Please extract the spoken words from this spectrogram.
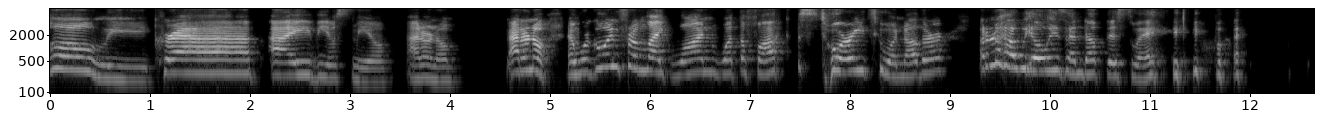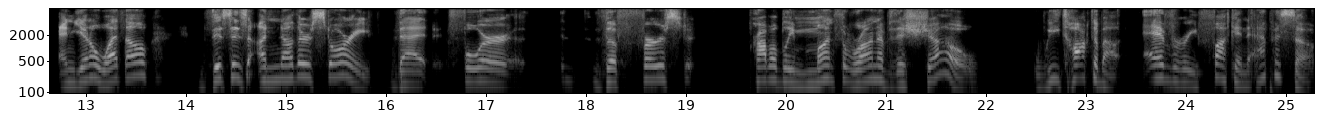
Holy crap. Ay, Dios mío. I don't know. I don't know. And we're going from like one what the fuck story to another. I don't know how we always end up this way. but... And you know what, though? This is another story that for the first probably month run of this show, we talked about every fucking episode.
